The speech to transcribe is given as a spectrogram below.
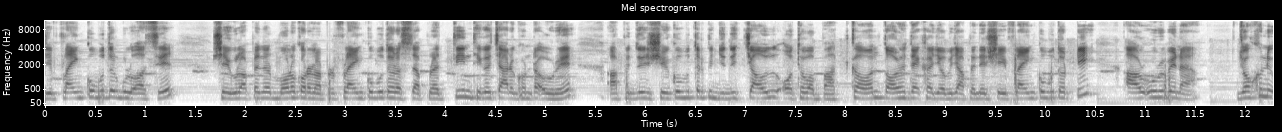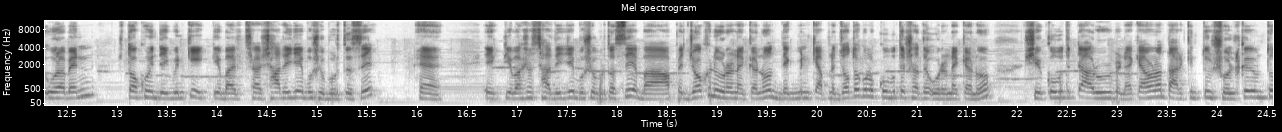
যে ফ্লাইং কবুতরগুলো আছে, সেগুলো আপনাদের মনে করেন, আপনার ফ্লাইং কবুতর আছে আপনার তিন থেকে চার ঘণ্টা উড়ে। আপনি যদি সেই কবুতরকে যদি চাউল অথবা ভাত খাওয়ান, তাহলে দেখা যাবে যে আপনাদের সেই ফ্লাইং কবুতরটি আর উড়বে না। যখনই উড়াবেন তখনই দেখবেন কি, একটি বাচ্চা ছাদে যেয়ে বসে পড়তেছে। হ্যাঁ একটি বাসা ছাদে যেয়ে বসে পড়তেছে বা আপনি যখনই উড়ে না কেন, দেখবেন কি আপনার যতগুলো কবুতরের সাথে উড়ে না কেন সে কবুতরটা আর উড়বে না। কেননা তার কিন্তু শোলটা কিন্তু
